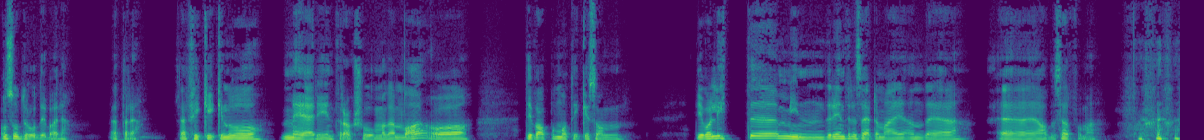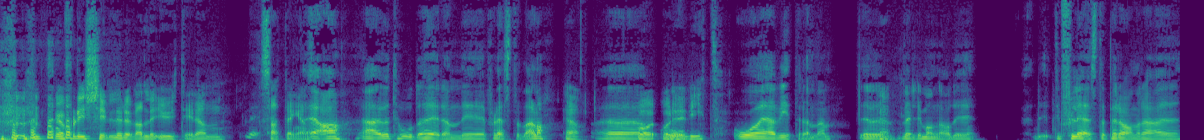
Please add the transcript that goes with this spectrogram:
Og så dro de bare etter det. Så jeg fikk ikke noe mer interaksjon med dem da, og de var på en måte ikke sånn De var litt uh, mindre interessert i meg enn det jeg hadde sett for meg. Ja, for de skiller det veldig ut i den settingen. Ja, jeg er jo et hode høyere enn de fleste der, da. Ja. Eh, Og, og du er hvit. og jeg er hvitere enn dem. Det er Ja. Veldig mange av de De, de fleste peranere er,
